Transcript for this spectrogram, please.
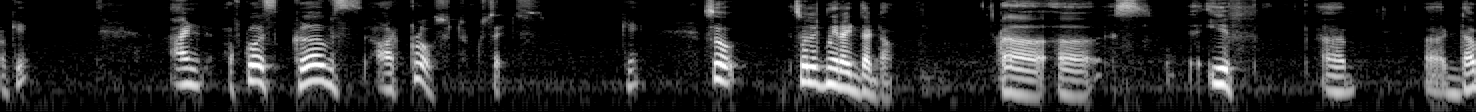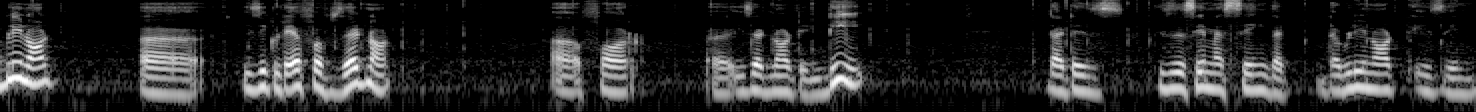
okay and of course curves are closed sets okay. So, so let me write that down uh, if W naught uh, is equal to f of z naught uh, for uh, z naught in D that is this is the same as saying that W naught is in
